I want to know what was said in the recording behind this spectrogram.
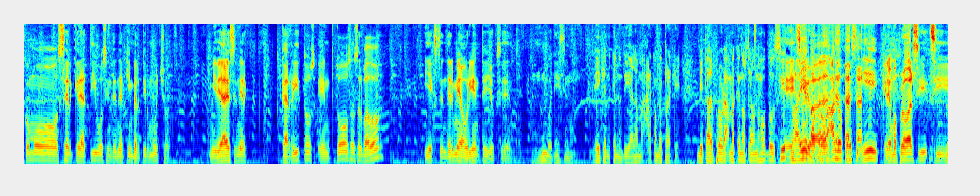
¿Cómo ser creativo sin tener que invertir mucho? Mi idea es tener carritos en todo San Salvador y extenderme a Oriente y Occidente. Mm, buenísimo que, nos diga la marca, hombre, para que invitar al programa que nos traigan unos hot dogsitos ahí para probarlo, pues sí. Queremos probar si, si,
